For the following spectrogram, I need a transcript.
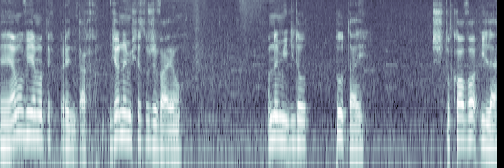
Ja mówiłem o tych printach. Gdzie one mi się zużywają? One mi idą tutaj. Sztukowo ile?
